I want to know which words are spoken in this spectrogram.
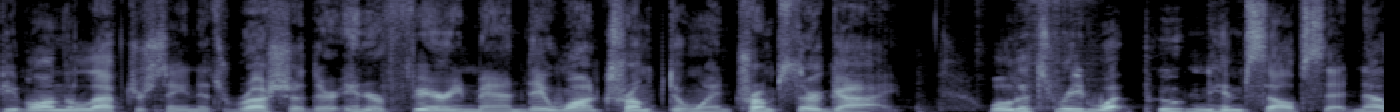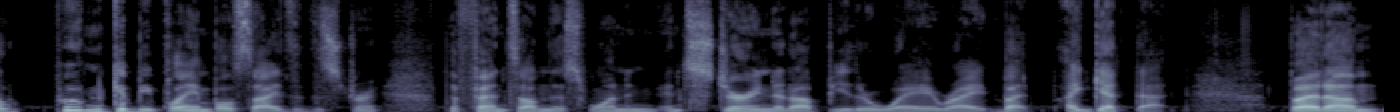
people on the left are saying it's Russia. They're interfering, man. They want Trump to win. Trump's their guy. Well, let's read what Putin himself said. Now, Putin could be playing both sides of the, string, the fence on this one and, and, stirring it up either way, right? But I get that. But um,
